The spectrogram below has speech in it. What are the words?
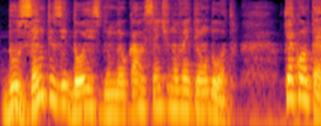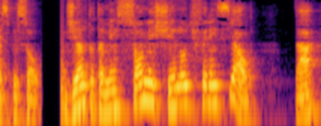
202 no meu carro e 191 do outro. O que acontece, pessoal? Adianta também só mexer no diferencial, tá?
